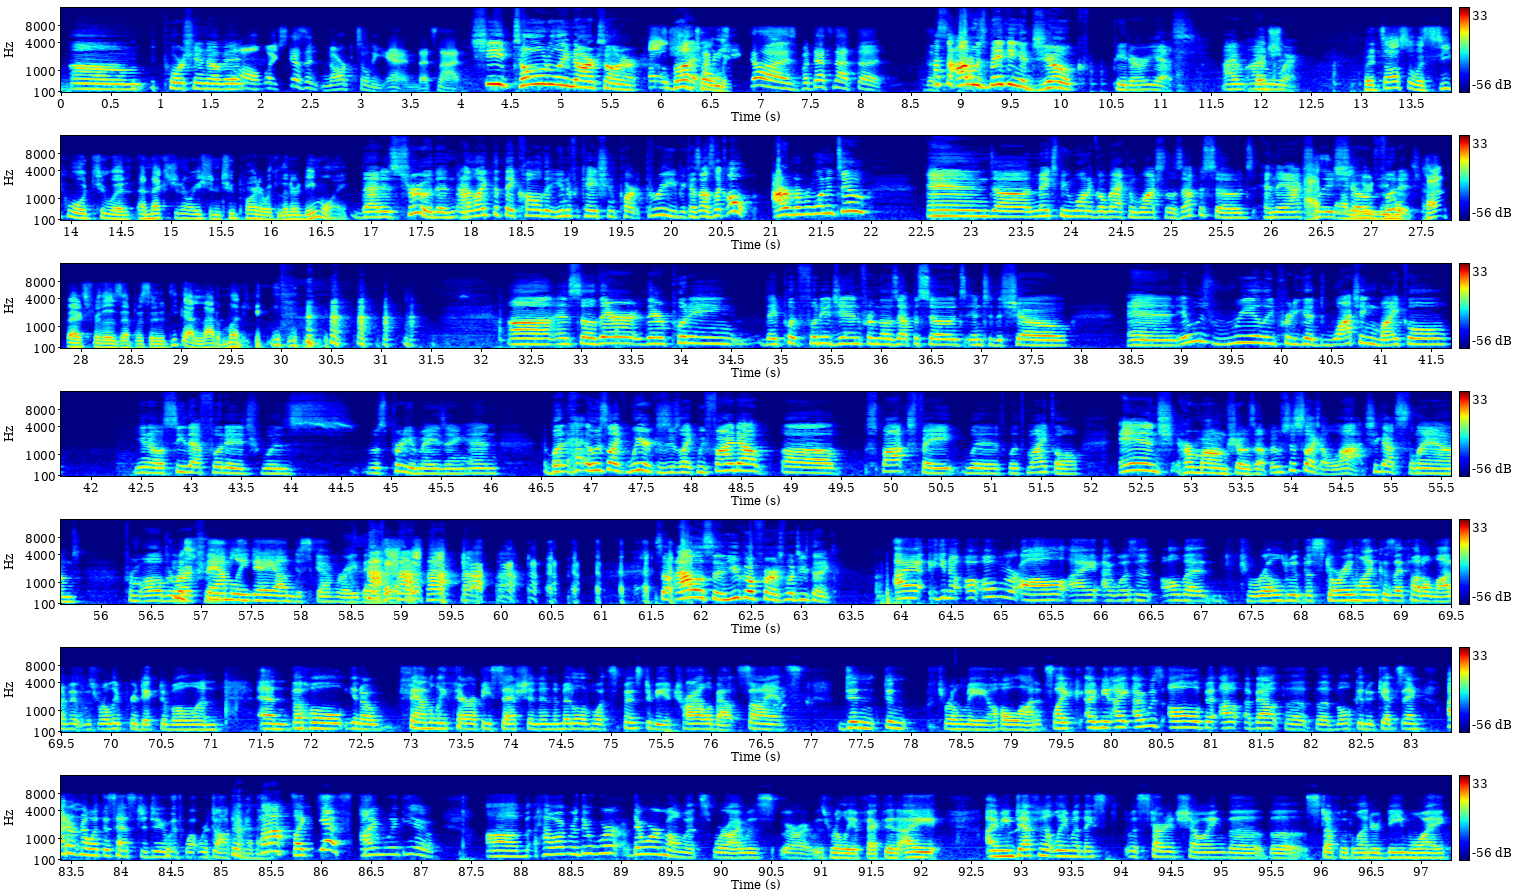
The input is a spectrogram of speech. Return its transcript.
Um, portion of it. Oh wait, she doesn't narc till the end. That's not. She totally narks on her. Oh, she but I mean, she does, but that's not the. the that's not, I was making a joke, Peter. Yes, I'm. I'm aware. But it's also a sequel to a, a Next Generation two-parter with Leonard Nimoy. That is true. Then I like that they called it Unification Part Three because I was like, oh, I remember one and two, and uh, it makes me want to go back and watch those episodes. And they actually showed Leonard Nimoy's footage. contracts for those episodes. He got a lot of money. Uh, and so they're they're putting they put footage in from those episodes into the show, and it was really pretty good. Watching Michael, you know, see that footage was was pretty amazing. And but it was like weird because it was like we find out uh, Spock's fate with with Michael, and sh- her mom shows up. It was just like a lot. She got slammed from all It was directions. Family Day on Discovery, so Allison, you go first. What do you think? I, you know, overall, I, I wasn't all that thrilled with the storyline because I thought a lot of it was really predictable and and the whole, you know, family therapy session in the middle of what's supposed to be a trial about science didn't didn't thrill me a whole lot. It's like, I mean, I, I was all about, about the the Vulcan who kept saying, I don't know what this has to do with what we're talking about. it's like, yes, I'm with you. Um, however, there were there were moments where I was where I was really affected. I I mean, definitely when they st- started showing the the stuff with Leonard Nimoy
